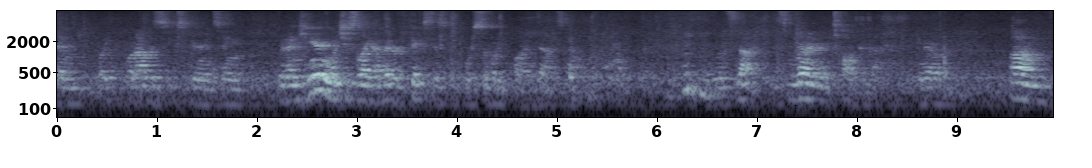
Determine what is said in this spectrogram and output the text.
than like what I was experiencing with engineering, which is like, I better fix this before somebody finds out. So let's not, let's, not to talk about it, you know. Um,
